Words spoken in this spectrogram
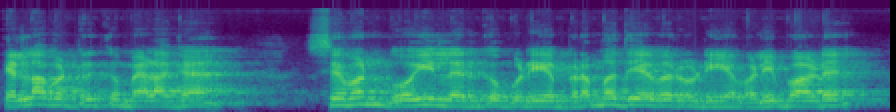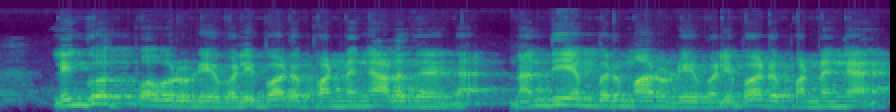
எல்லாவற்றுக்கும் மேலாக சிவன் கோயிலில் இருக்கக்கூடிய பிரம்மதேவருடைய வழிபாடு லிங்கோத்பவருடைய வழிபாடு பண்ணுங்கள் அல்லது ந- வழிபாடு பண்ணுங்கள்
